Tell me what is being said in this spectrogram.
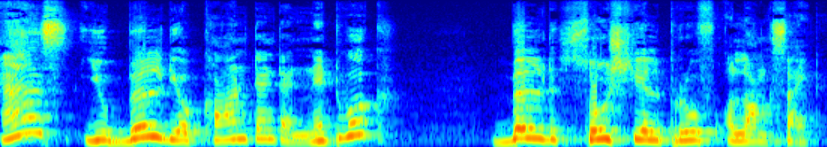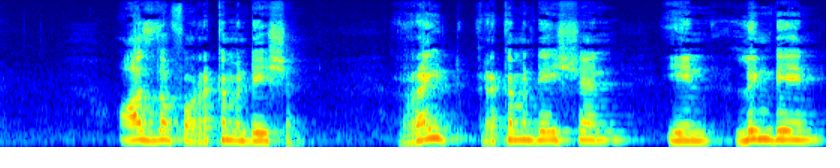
As you build your content and network, build social proof alongside. Ask them for recommendation. Write recommendation in LinkedIn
